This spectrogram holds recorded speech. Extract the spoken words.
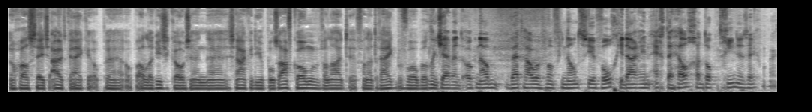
nog wel steeds uitkijken op, uh, op alle risico's en uh, zaken die op ons afkomen vanuit uh, van het Rijk bijvoorbeeld. Want jij bent ook nou wethouder van Financiën. Volg je daarin echt de Helga-doctrine, zeg maar?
